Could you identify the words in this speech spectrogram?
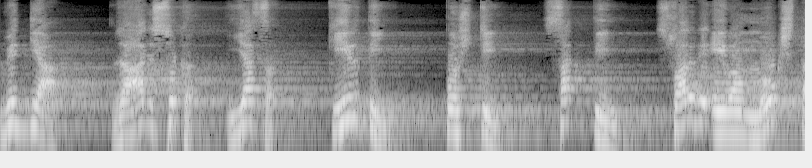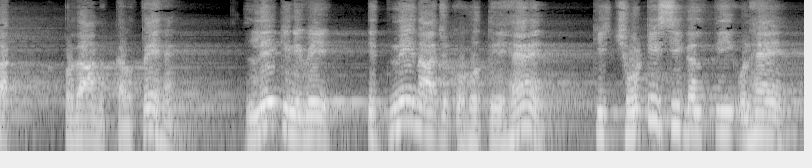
विद्या, राज सुख, यश, कीर्ति, पुष्टि, शक्ति, स्वर्ग एवं मोक्ष तक प्रदान करते हैं। लेकिन वे इतने नाजुक होते हैं कि छोटी सी गलती उन्हें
